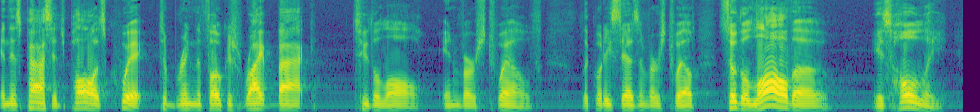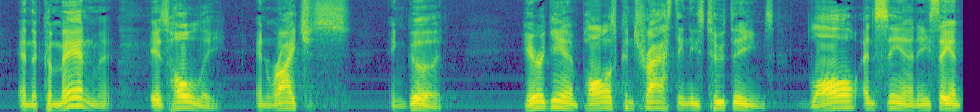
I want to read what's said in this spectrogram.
in this passage, Paul is quick to bring the focus right back to the law in verse 12. Look what he says in verse 12. So the law, though, is holy, and the commandment is holy and righteous and good. Here again, Paul is contrasting these two themes law and sin. And he's saying,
